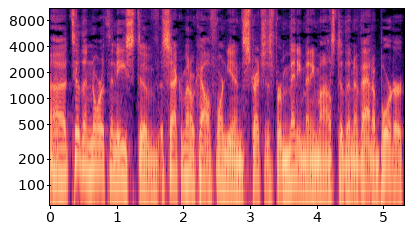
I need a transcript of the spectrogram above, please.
uh, to the north and east of Sacramento, California, and stretches for many, many miles to the Nevada border.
